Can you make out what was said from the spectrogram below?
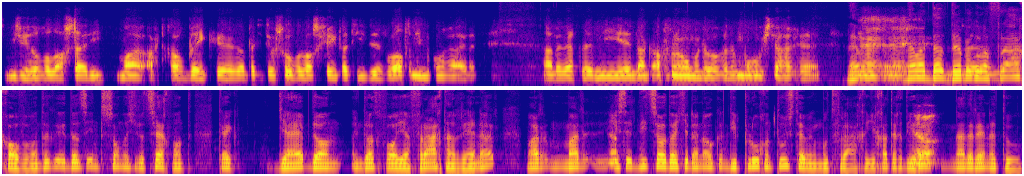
niet zo heel veel last, zei hij. Maar achteraf bleek uh, dat hij toch zoveel last kreeg dat hij de Vuelta niet meer kon rijden. Nou, dat werd uh, niet dank afgenomen door de Movistar. Nee, nee, nou, maar daar, daar heb ik wel een vraag over. Want dat is interessant dat je dat zegt. Want kijk, jij hebt dan in dat geval, jij vraagt een renner. Maar, maar is het niet zo dat je dan ook die ploeg een toestemming moet vragen? Je gaat echt direct ja. naar de renner toe.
